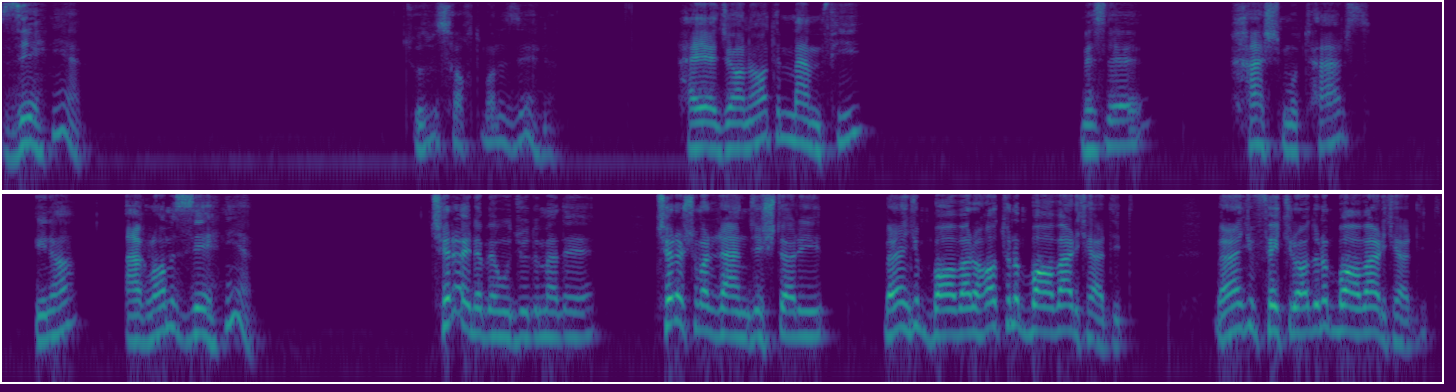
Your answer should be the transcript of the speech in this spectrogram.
ذهنی هن. جزو ساختمان ذهن هن. هیجانات منفی مثل خشم و ترس اینا اقلام ذهنی هن. چرا اینا به وجود اومده چرا شما رنجش دارید برای اینکه باورهاتون رو باور کردید برای اینکه فکرهاتون رو باور کردید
